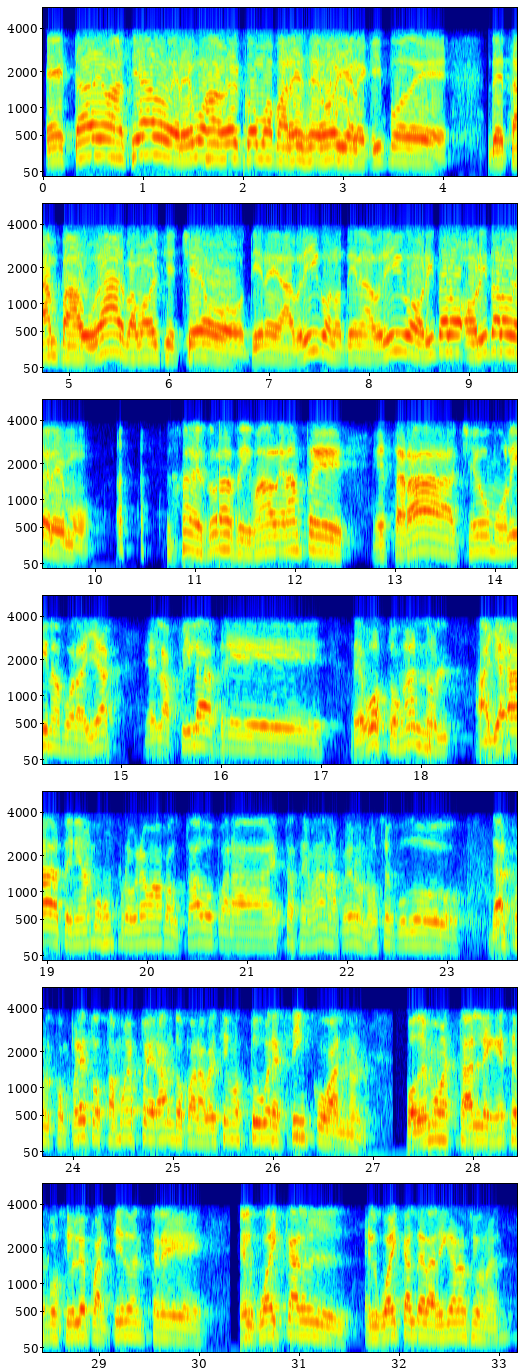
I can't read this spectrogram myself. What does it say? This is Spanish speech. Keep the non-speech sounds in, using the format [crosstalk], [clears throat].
Está demasiado, veremos a ver cómo aparece hoy el equipo de de Tampa a jugar. Vamos a ver si Cheo tiene abrigo no tiene abrigo. Ahorita lo, ahorita lo veremos. [laughs] Eso es así. Más adelante estará Cheo Molina por allá en las filas de, de Boston, Arnold. Allá teníamos un programa pautado para esta semana, pero no se pudo dar por completo. Estamos esperando para ver si en octubre 5, Arnold, podemos estarle en ese posible partido entre el Guaycal, el Guaycal de la Liga Nacional.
